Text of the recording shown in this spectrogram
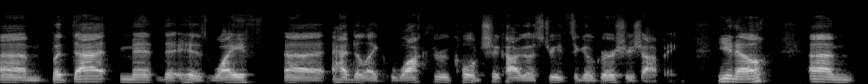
Um but that meant that his wife uh had to like walk through cold chicago streets to go grocery shopping you know? Um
